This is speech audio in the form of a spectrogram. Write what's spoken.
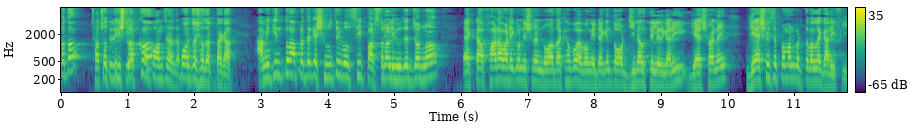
কত? ছত্রিশ লক্ষ পঞ্চাশ হাজার টাকা। আমি কিন্তু আপনাদেরকে শুরুতেই বলছি পার্সোনাল ইউজের জন্য একটা ফাড়াবাড়ি কন্ডিশনের নোয়া দেখাবো এবং এটা কিন্তু অরিজিনাল তেলের গাড়ি গ্যাস হয় নাই। গ্যাস হয়েছে প্রমাণ করতে পারলে গাড়ি ফ্রি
